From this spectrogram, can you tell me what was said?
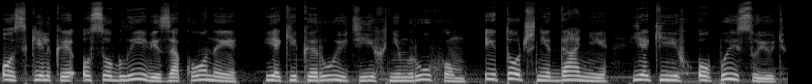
Оскільки особливі закони, які керують їхнім рухом, і точні дані, які їх описують,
